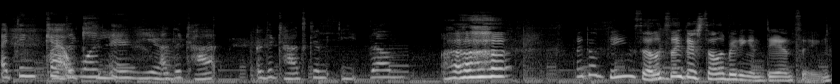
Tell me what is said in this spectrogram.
I think cat the went key- in here. Are the cat? Are the cats gonna eat them? I don't think so. It looks like they're celebrating and dancing.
